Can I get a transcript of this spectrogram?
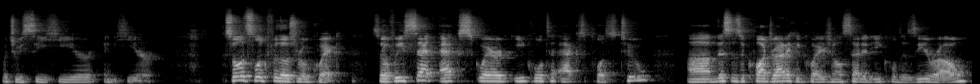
which we see here and here. So let's look for those real quick. So if we set x squared equal to x plus 2, um, this is a quadratic equation. I'll set it equal to 0.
